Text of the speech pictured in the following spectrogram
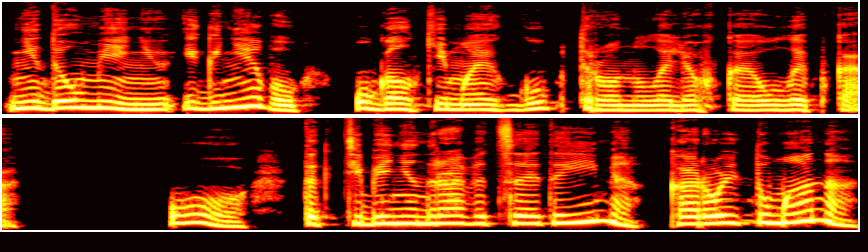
недоумению и гневу, уголки моих губ тронула легкая улыбка. «О, так тебе не нравится это имя? Король тумана?»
